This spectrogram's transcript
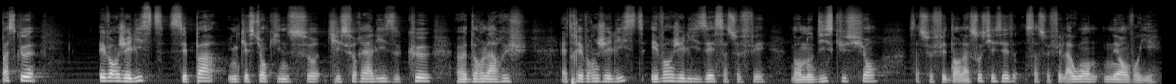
Parce que évangéliste, ce n'est pas une question qui, qui se réalise que euh, dans la rue. Être évangéliste, évangéliser, ça se fait dans nos discussions, ça se fait dans la société, ça se fait là où on est envoyé.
